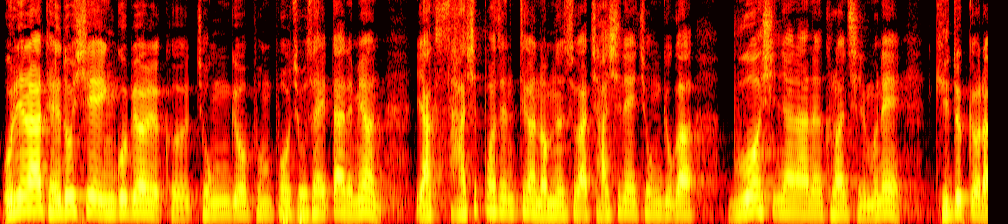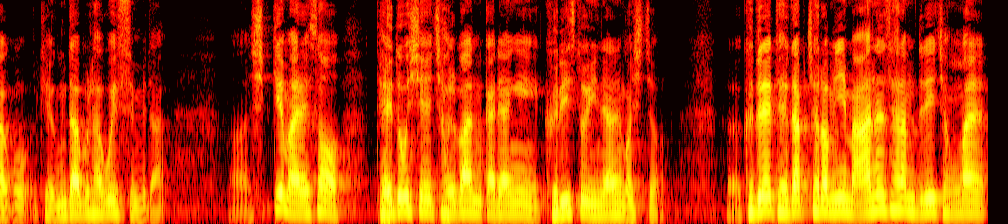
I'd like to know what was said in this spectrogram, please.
우리나라 대도시의 인구별 그 종교 분포 조사에 따르면 약 40%가 넘는 수가 자신의 종교가 무엇이냐라는 그런 질문에 기독교라고 이렇게 응답을 하고 있습니다. 어, 쉽게 말해서 대도시의 절반 가량이 그리스도인이라는 것이죠. 어, 그들의 대답처럼 이 많은 사람들이 정말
